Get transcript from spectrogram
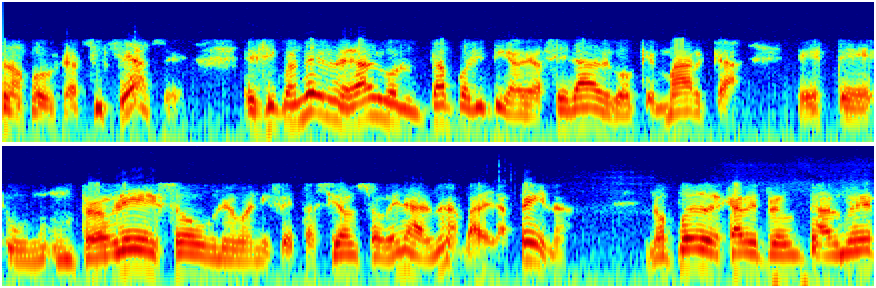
una obra, así se hace. Es decir, cuando hay real voluntad política de hacer algo que marca este, un, progreso, una manifestación soberana, vale la pena. No puedo dejar de preguntarme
